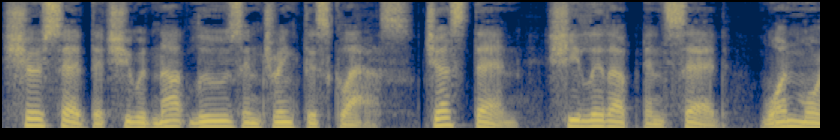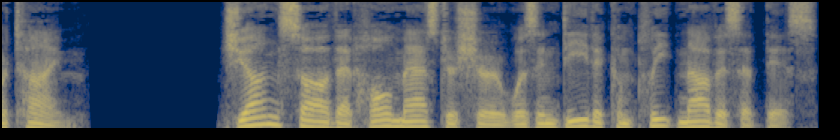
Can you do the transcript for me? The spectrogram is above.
Shi said that she would not lose and drink this glass. Just then, she lit up and said, one more time. Jiang saw that Hall Master Shi was indeed a complete novice at this,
